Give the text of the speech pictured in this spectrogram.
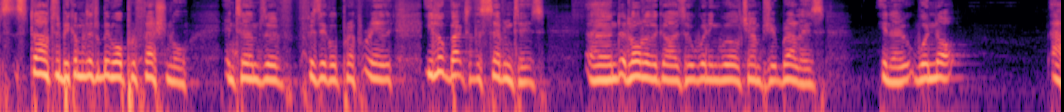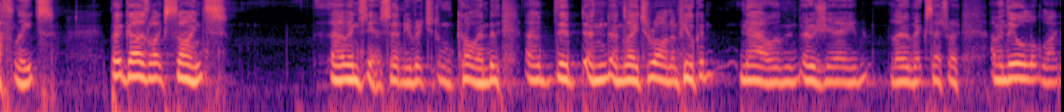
started to become a little bit more professional in terms of physical preparation. You look back to the 70s, and a lot of the guys who are winning world championship rallies, you know, were not athletes, but guys like Sainz, uh, and you know, certainly Richard and Colin, but uh, the, and, and later on, if you look at now, um, Ogier, Loeb, etc., I mean, they all look like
